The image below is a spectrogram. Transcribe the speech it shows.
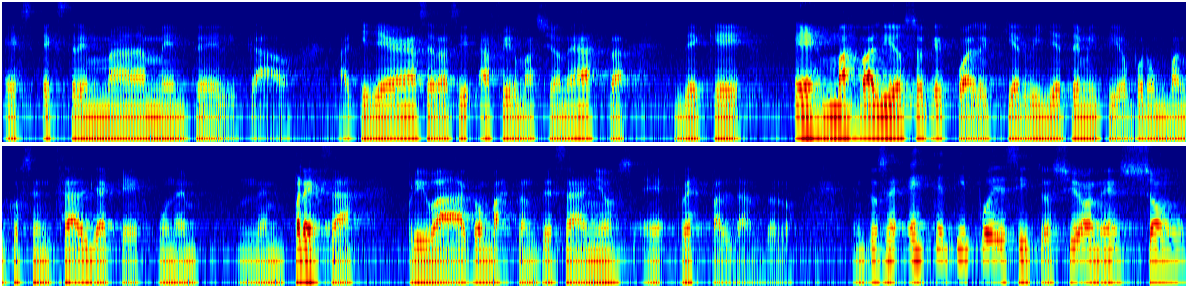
es extremadamente delicado. Aquí llegan a hacer afirmaciones hasta de que es más valioso que cualquier billete emitido por un banco central, ya que es una, em, empresa privada con bastantes años eh, respaldándolo. Entonces, este tipo de situaciones son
